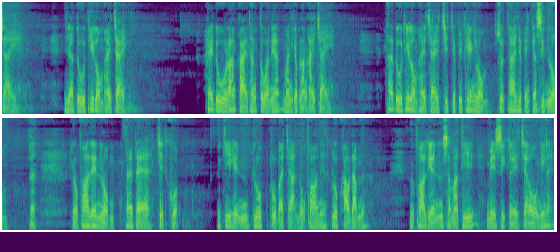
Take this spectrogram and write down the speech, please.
ใจ อย่าดูที่ลมหายใจ ให้ดูร่างกายทั้งตัวเนี้ยมันกำลังหายใจ ถ้าดูที่ลมหายใจจิตจะไปเพ่งลม สุดท้ายจะเป็นกระสินลมนะหลวงพ่อเล่นลมตั้งแต่เจ็ดขวบ เมื่อกี้เห็นรูปครูบาอาจารย์หลวงพ่อเนี่ยรูปขาวดำนะหลวงพ่อเรียนสมาธิเบสิกเลยจากองค์นี้แหละ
